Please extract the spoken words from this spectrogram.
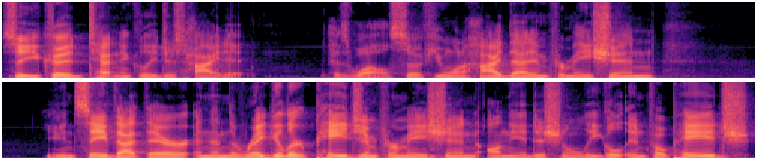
So you could technically just hide it as well. So if you want to hide that information, you can save that there. And then the regular page information on the additional legal info page,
